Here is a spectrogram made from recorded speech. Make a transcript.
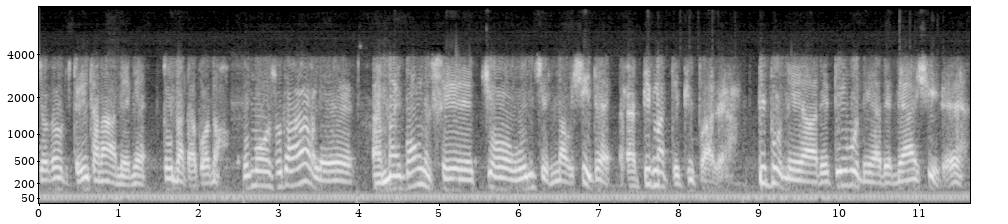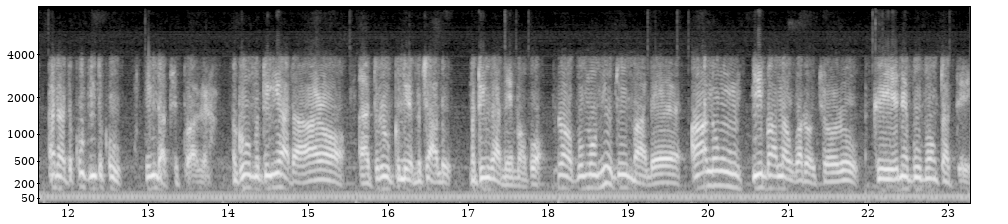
ကျွန်တော်တို့တိဌာနအနေနဲ့တုံးတတာပေါ့နော်ဘုံမဆိုတာကလည်းမိုင်ပေါင်း20ကျော်ဝန်းကျင်လောက်ရှိတဲ့ပြစ်မှတ်တွေဖြစ်ပါတယ်ပြစ်ဖို့နေရတယ်တွေးဖို့နေရတယ်အများရှိတယ်အဲ့ဒါတစ်ခုပြီးတစ်ခုတင်းတာဖြစ်ပါတယ်အခုမတင်းရတာကတော့အဲသူတို့ကလေးမကြလို့မတင်းကနေမှာပေါ့အဲ့တော့ဘုံမမြို့တွင်းမှာလည်းအားလုံးဒီပါလောက်ကတော့ကျွန်တော်တို့ကေနဲ့ပူပေါင်းတတ်တယ်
